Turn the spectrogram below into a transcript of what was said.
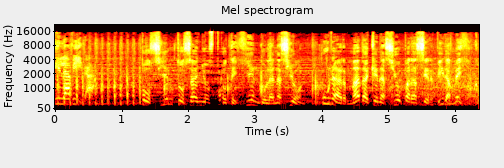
y la vida. 200 años protegiendo la nación. Una armada que nació para servir a México.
